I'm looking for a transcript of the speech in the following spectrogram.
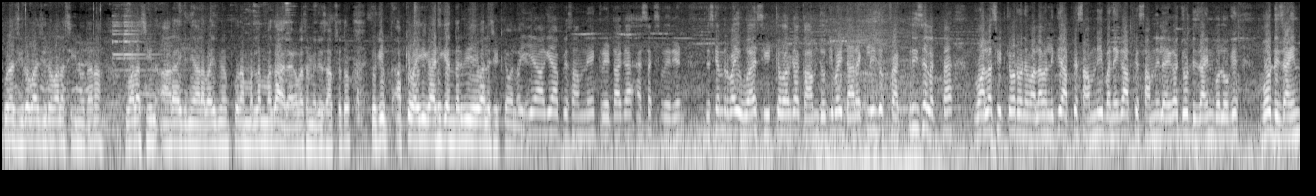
पूरा ज़ीरो बाय ज़ीरो वाला सीन होता है ना वो वाला सीन आ रहा है कि नहीं आ रहा भाई इसमें पूरा मतलब मज़ा आ जाएगा वैसे मेरे हिसाब से तो। क्योंकि आपके भाई की गाड़ी के अंदर भी ये वाले सीट का वाला ये आ गया आपके सामने क्रेटा का एस एक्स वेरियंट जिसके अंदर भाई हुआ है सीट कवर का काम, जो कि भाई डायरेक्टली जो फैक्ट्री से लगता है, वाला सीट कवर होने वाला है। मतलब कि आपके सामने ही बनेगा, आपके सामने लगेगा। जो डिज़ाइन बोलोगे, वो डिज़ाइन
